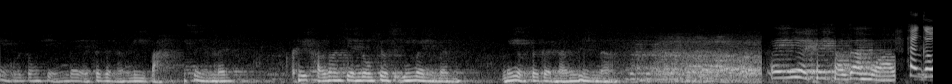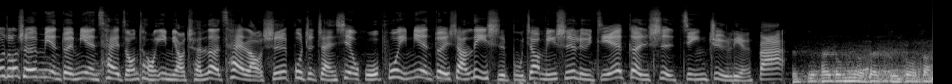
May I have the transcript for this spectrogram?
信你们中学应该有这个能力吧？是你们可以考上建筑，就是因为你们没有这个能力呢。哎，你也可以挑战我啊！和高中生面对面，蔡总统一秒成了蔡老师，不止展现活泼一面，对上历史补教名师吕杰，更是金句连发。节拍都没有在节奏上。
